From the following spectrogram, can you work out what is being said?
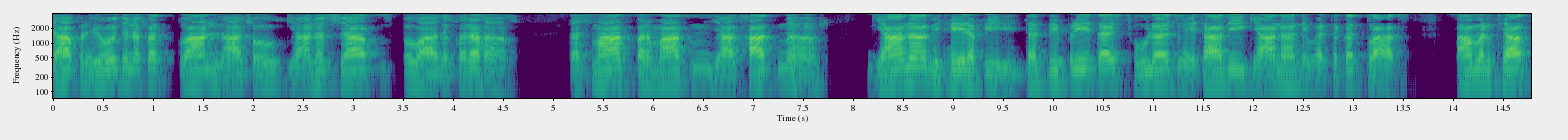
प्रयोजनकत्वान्नाशो ज्ञानस्यापवादकरः। तस्मात् परमात्म याथात्म ज्ञान विधेरपि तद्विपरीत स्थूल द्वैतादि ज्ञान निवर्तकत्वात् सामर्थ्यात्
